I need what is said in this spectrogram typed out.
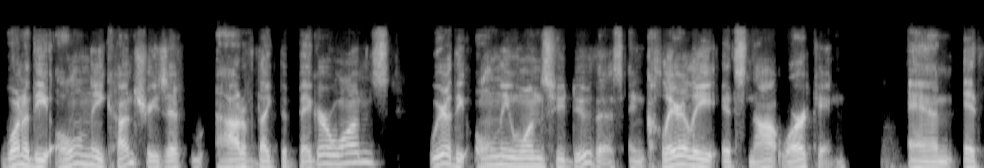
one of the only countries if out of like the bigger ones we're the only ones who do this and clearly it's not working. And it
